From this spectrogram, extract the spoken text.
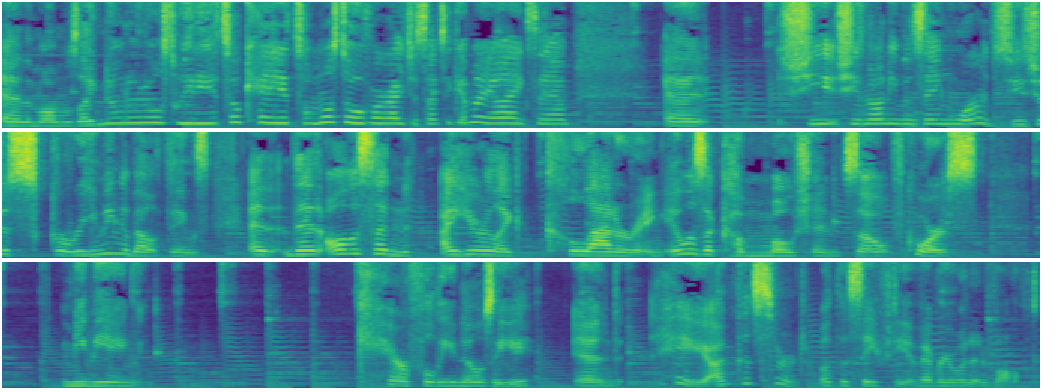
And the mom was like, No, no, no, sweetie, it's okay. It's almost over. I just have to get my eye exam. And she she's not even saying words. She's just screaming about things. And then all of a sudden, I hear like clattering. It was a commotion. So, of course, me being carefully nosy, and hey, I'm concerned about the safety of everyone involved.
